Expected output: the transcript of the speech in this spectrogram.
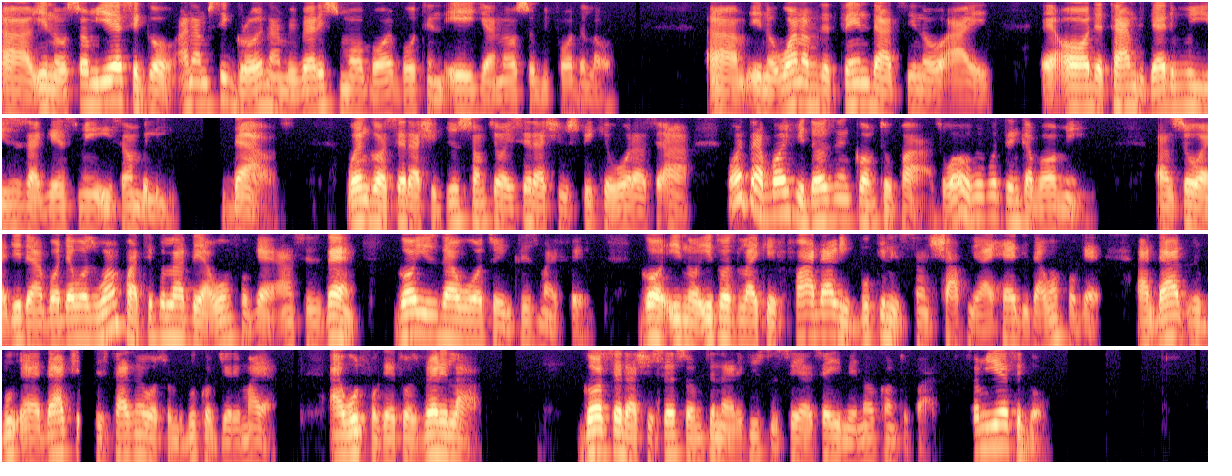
uh, you know, some years ago, and I'm still growing, I'm a very small boy, both in age and also before the Lord. Um, you know, one of the things that, you know, I, uh, all the time the devil uses against me is unbelief, doubt when God said I should do something or He said I should speak a word, I say, ah, what about if it doesn't come to pass? What will people think about me? And so I did that. But there was one particular day I won't forget. And since then, God used that word to increase my faith. God, you know, it was like a father rebuking his son sharply. I heard it, I won't forget. And that rebu- uh, that chastisement was from the book of Jeremiah. I won't forget, it was very loud. God said I should say something I refused to say. I said it may not come to pass. Some years ago.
